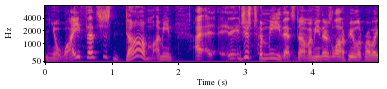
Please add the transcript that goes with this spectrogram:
you know wife. That's just dumb. I mean, I, I it, just to me that's dumb. I mean, there's a lot of people that are probably,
